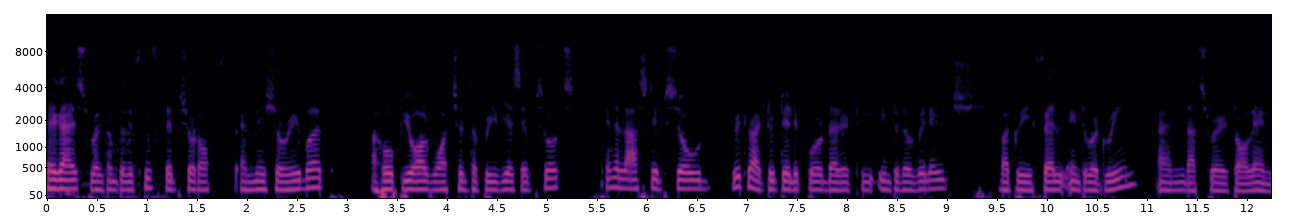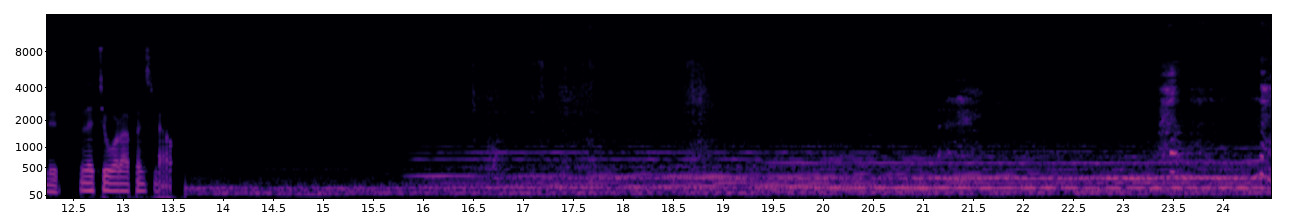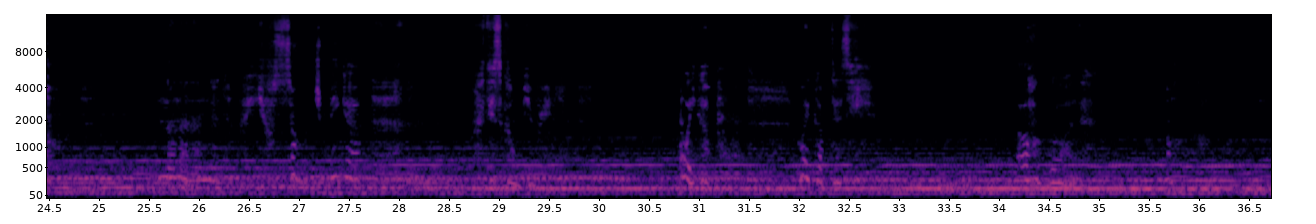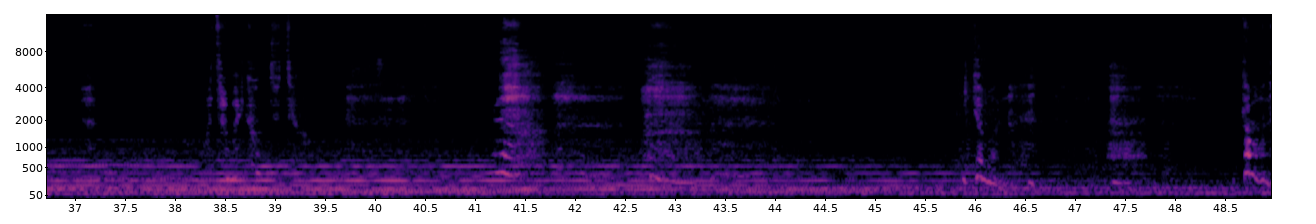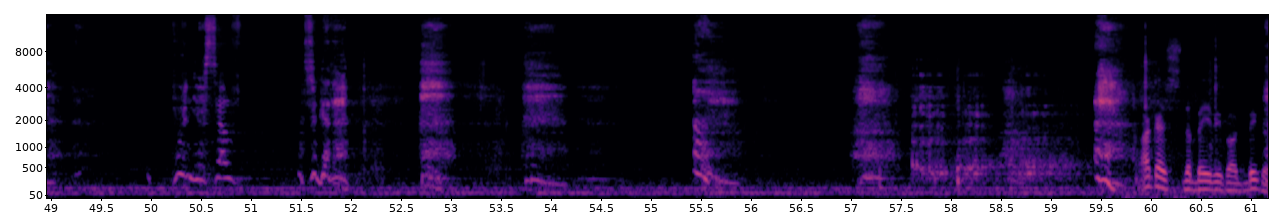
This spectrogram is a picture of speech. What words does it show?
Hey guys, welcome to the fifth episode of Amnesia Rebirth. I hope you all watched the previous episodes. In the last episode, we tried to teleport directly into the village, but we fell into a dream, and that's where it all ended. Let's see what happens now. Am I going to do? Come on. Come on. Pull yourself together. I guess the baby got bigger.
